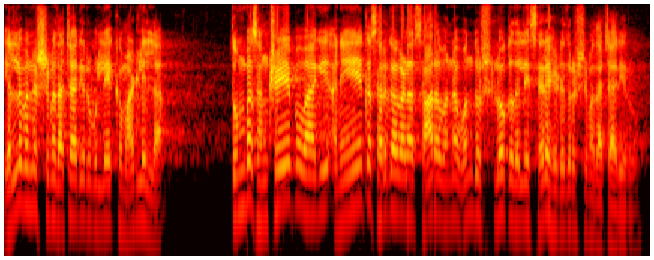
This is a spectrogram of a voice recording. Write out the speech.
ಎಲ್ಲವನ್ನು ಶ್ರೀಮದ್ ಆಚಾರ್ಯರು ಉಲ್ಲೇಖ ಮಾಡಲಿಲ್ಲ. ತುಂಬ ಸಂಕ್ಷೇಪವಾಗಿ ಅನೇಕ ಸರ್ಗಗಳ ಸಾರವನ್ನು ಒಂದು ಶ್ಲೋಕದಲ್ಲಿ ಸೆರೆ ಹಿಡಿದರು ಶ್ರೀಮದ್ ಆಚಾರ್ಯರು.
